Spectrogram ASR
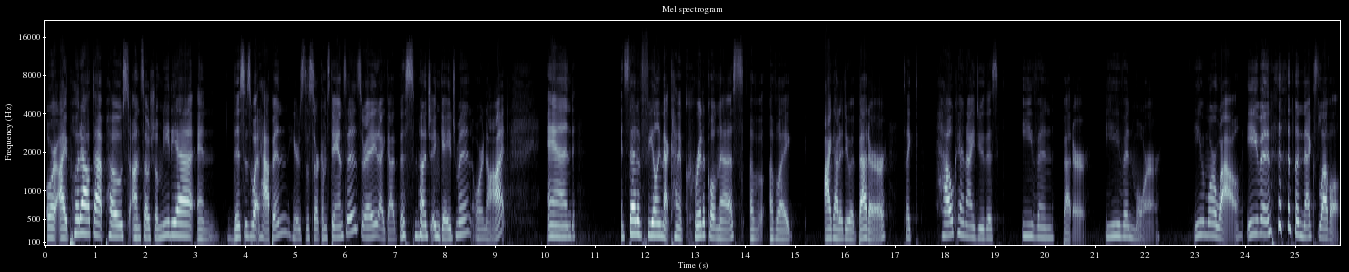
Or I put out that post on social media and this is what happened. Here's the circumstances, right? I got this much engagement or not. And instead of feeling that kind of criticalness of of like I got to do it better, it's like how can I do this even better, even more, even more wow, even the next level.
